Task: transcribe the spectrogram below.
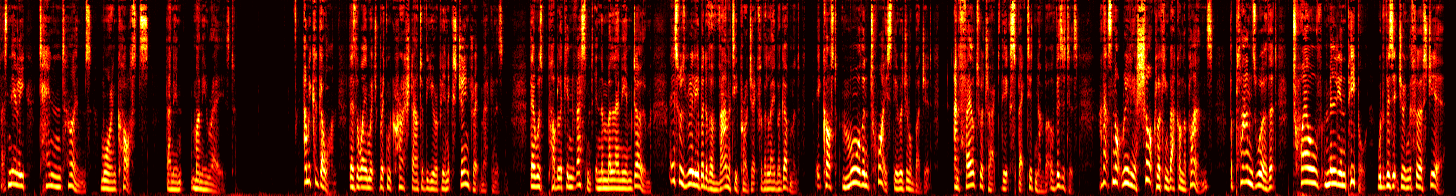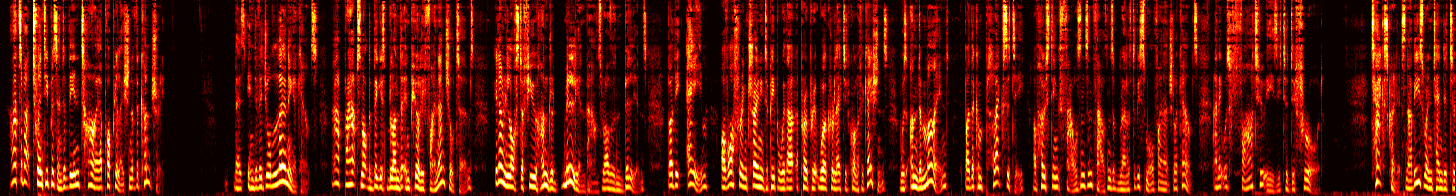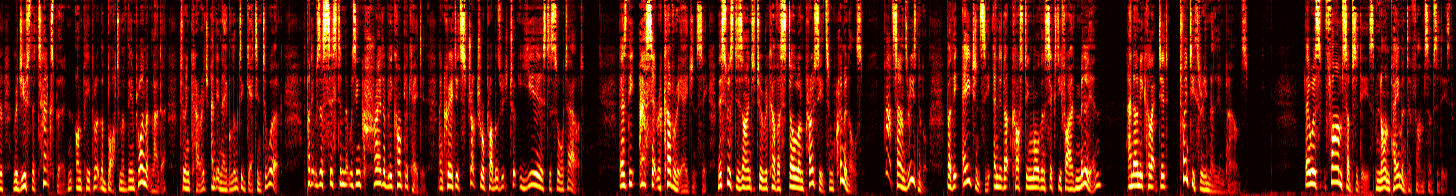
That's nearly 10 times more in costs than in money raised. And we could go on. There's the way in which Britain crashed out of the European exchange rate mechanism. There was public investment in the Millennium Dome. This was really a bit of a vanity project for the Labour government. It cost more than twice the original budget and failed to attract the expected number of visitors. And that's not really a shock looking back on the plans. The plans were that 12 million people would visit during the first year, and that's about 20% of the entire population of the country. There's individual learning accounts. Uh, perhaps not the biggest blunder in purely financial terms. It only lost a few hundred million pounds rather than billions. But the aim of offering training to people without appropriate work related qualifications was undermined by the complexity of hosting thousands and thousands of relatively small financial accounts, and it was far too easy to defraud. Tax credits. Now, these were intended to reduce the tax burden on people at the bottom of the employment ladder to encourage and enable them to get into work. But it was a system that was incredibly complicated and created structural problems which took years to sort out. There's the Asset Recovery Agency. This was designed to recover stolen proceeds from criminals. That sounds reasonable, but the agency ended up costing more than 65 million and only collected 23 million pounds. There was farm subsidies, non payment of farm subsidies.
